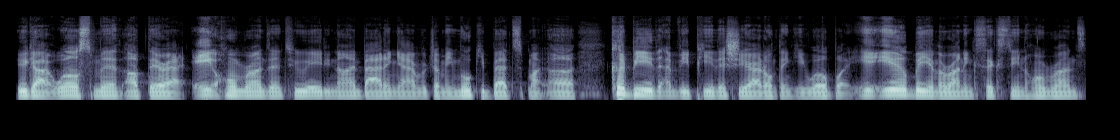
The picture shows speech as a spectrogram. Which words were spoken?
You got Will Smith up there at eight home runs and 289 batting average. I mean, Mookie Betts uh, could be the MVP this year. I don't think he will, but he, he'll be in the running. 16 home runs,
